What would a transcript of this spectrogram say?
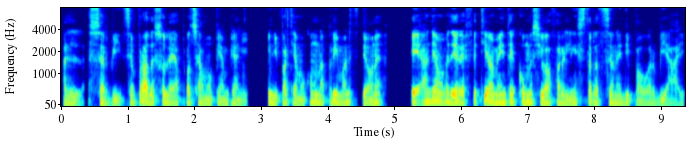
al servizio, però adesso le approcciamo pian pianino. Quindi partiamo con una prima lezione e andiamo a vedere effettivamente come si va a fare l'installazione di Power BI.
